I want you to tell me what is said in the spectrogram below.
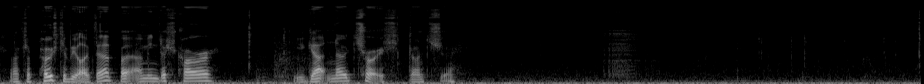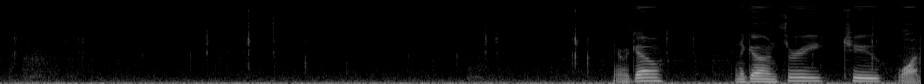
It's not supposed to be like that, but I mean this car, you got no choice, don't you? There we go. Gonna go in three, two, one.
